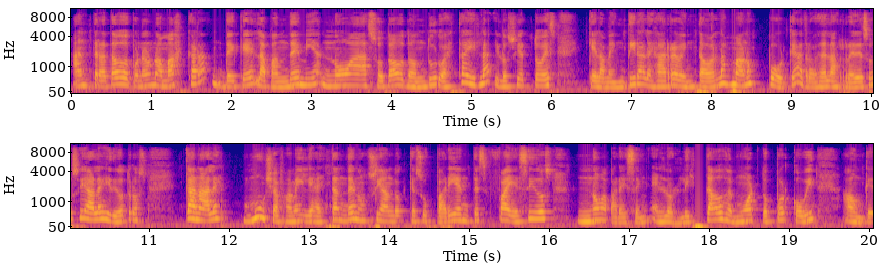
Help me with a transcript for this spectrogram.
han tratado de poner una máscara de que la pandemia no ha azotado tan duro a esta isla y lo cierto es que la mentira les ha reventado en las manos porque a través de las redes sociales y de otros canales muchas familias están denunciando que sus parientes fallecidos no aparecen en los listados de muertos por COVID, aunque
